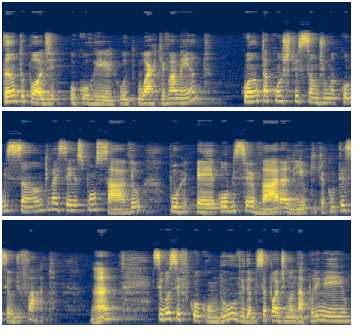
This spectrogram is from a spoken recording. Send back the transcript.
tanto pode ocorrer o, o arquivamento quanto a constituição de uma comissão que vai ser responsável por é, observar ali o que, que aconteceu de fato. Né? Se você ficou com dúvida, você pode mandar por e-mail,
